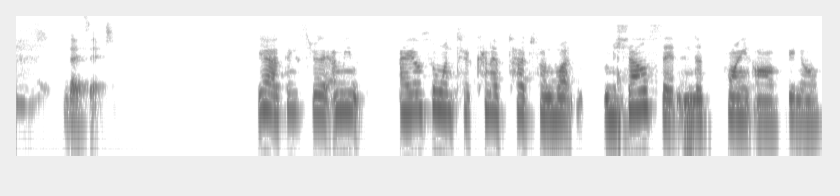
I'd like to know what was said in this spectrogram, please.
That's it yeah, thanks, Julie. I mean, I also want to kind of touch on what Michelle said in the point of, you know,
